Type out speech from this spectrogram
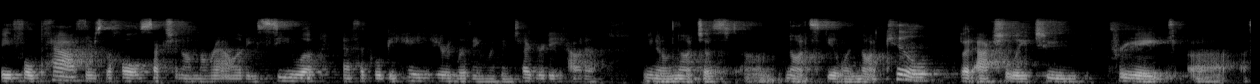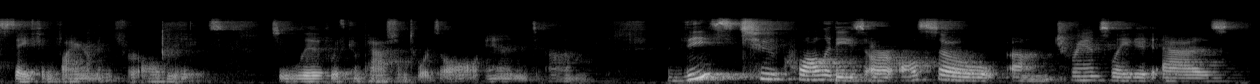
Eightfold Path, there's the whole section on morality, sila, ethical behavior, living with integrity, how to, you know, not just um, not steal and not kill, but actually to create uh, a safe environment for all beings, to live with compassion towards all. And um, these two qualities are also um, translated as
